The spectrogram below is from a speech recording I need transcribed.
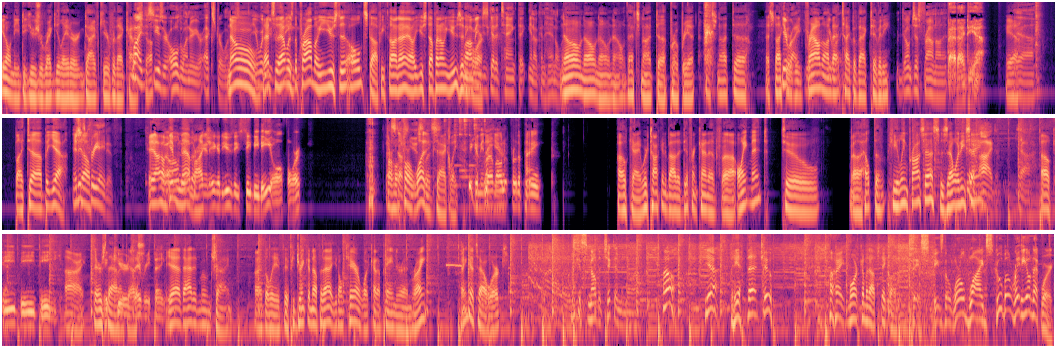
You don't need to use your regulator and dive gear for that kind Why of stuff. Why just use your old one or your extra one? or something. You no, that's that was the one. problem. He used the old stuff. He thought, hey, I'll use stuff I don't use anymore. Well, anymore. I mean, just get a tank that you know can handle that. No, no, no, no. That's not uh, appropriate. That's not. Uh, that's not You're good. right, We frown right, on you're that right, type of activity. Don't just frown on it. Bad idea. Yeah, Yeah, but uh, but yeah, it is So, creative. Yeah, I'll Well, give on him the that other much. hand, he could use his CBD oil for it. That For, for what useless. exactly? He could mean, rub on it for the pain. Okay, we're talking about a different kind of uh, ointment to uh, help the healing process. Is that what he's saying? I, yeah. Okay, CBD. all right. There's It that. cures I guess. everything. Yeah, that and moonshine. I believe if you drink enough of that, you don't care what kind of pain you're in, right? I think that's how it works. You can smell the chicken manure. Oh, yeah, yeah, that too. All right, more coming up. Stay close. This is the Worldwide Scuba Radio Network.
